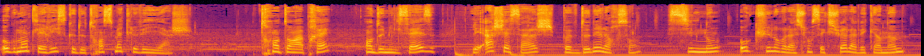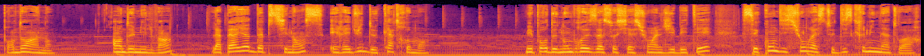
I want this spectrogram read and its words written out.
augmente les risques de transmettre le VIH. 30 ans après, en 2016, les HSH peuvent donner leur sang s'ils n'ont aucune relation sexuelle avec un homme pendant un an. En 2020, la période d'abstinence est réduite de 4 mois. Mais pour de nombreuses associations LGBT, ces conditions restent discriminatoires.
